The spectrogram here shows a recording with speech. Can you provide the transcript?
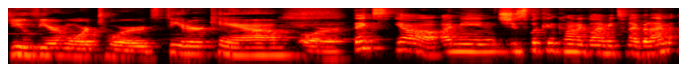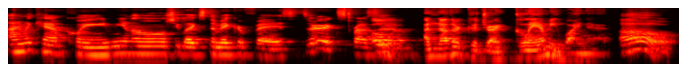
do you veer more towards theater camp or? Thanks. Yeah. I mean, she's looking kind of glammy tonight, but I'm I'm a camp queen. You know, she likes to make her face. It's very expressive. Oh, another good drag, glammy Wynette. Oh,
